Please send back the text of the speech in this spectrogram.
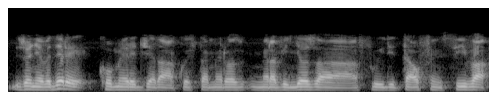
bisogna vedere come reggerà questa mero- meravigliosa fluidità offensiva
